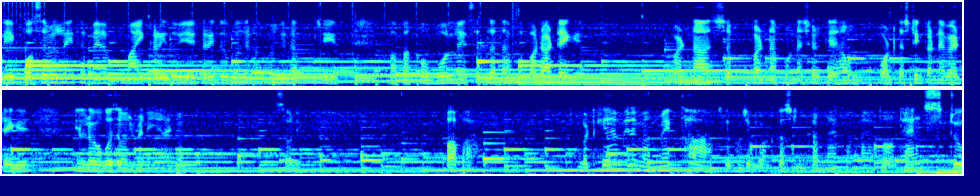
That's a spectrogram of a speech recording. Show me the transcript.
लिए पॉसिबल नहीं था। मैं माइक खरीदूँ, ये खरीदूँ, वगैरह वगैरह चीज़। पापा को बोल नहीं सकता था, पापा डांटेंगे। पढ़ना, सब पढ़ना पढ़ना छोड़ के हम पॉडकास्टिंग करने बैठेंगे। इन लोगों को समझ में नहीं आएगा। पापा। बट क्या है, मेरे मन में एक था कि मुझे पॉडकास्टिंग करना है करना है। तो thanks to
